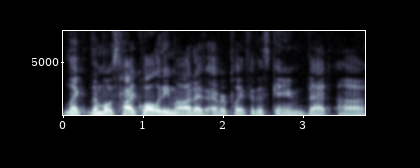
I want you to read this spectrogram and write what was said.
like the most high quality mod I've ever played for this game. That uh,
